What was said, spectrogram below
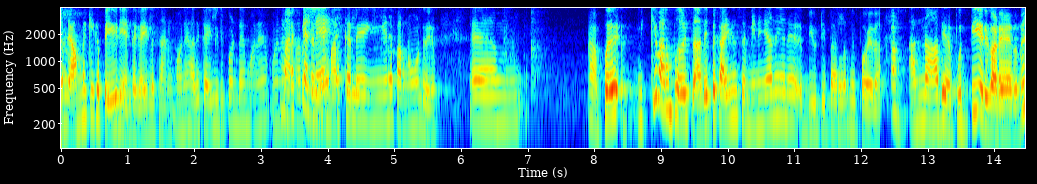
എന്റെ അമ്മയ്ക്കൊക്കെ പേടി എന്റെ കയ്യിലെ സാധനം. മോനെ അത് കയ്യിലിരിപ്പുണ്ട്. മോനെ മോനെ മറക്കല്ലേ. മറക്കല്ലേ ഇങ്ങനെ പറഞ്ഞുകൊണ്ട് വരും. ആ മിക്കവാറും പേഴ്സ് അതിപ്പോ കഴിഞ്ഞ ദിവസം മിനിഞ്ഞാന്ന് ഞാൻ ബ്യൂട്ടി പാർലറിൽ പോയതാ. അന്ന് ആദ്യം പുതിയൊരു കടയായിരുന്നു.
